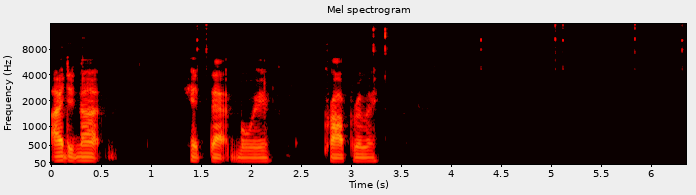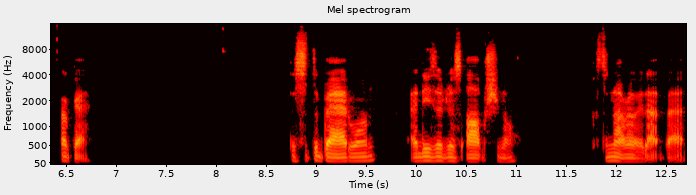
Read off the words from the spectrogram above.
I did not hit that boy properly. Okay. This is the bad one, and these are just optional. They're not really that bad.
